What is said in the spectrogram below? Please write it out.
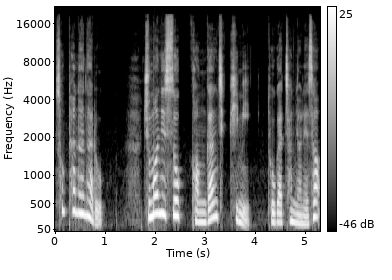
속편한 하루, 주머니 속 건강지킴이 도가천년에서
